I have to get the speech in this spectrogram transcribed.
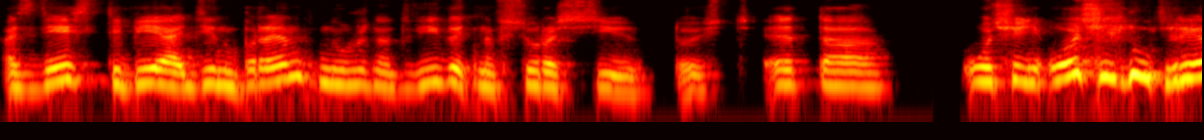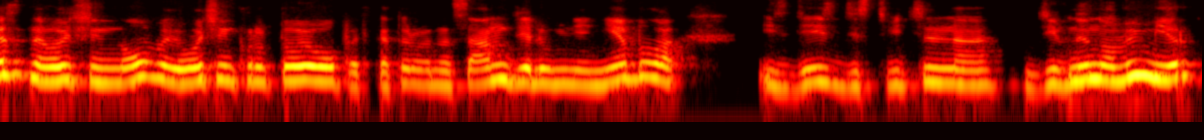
а здесь тебе один бренд нужно двигать на всю Россию, то есть это очень-очень интересный, очень новый, очень крутой опыт, которого на самом деле у меня не было. И здесь действительно дивный новый мир.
